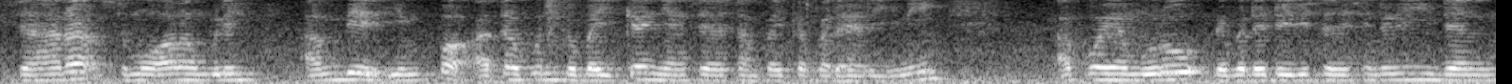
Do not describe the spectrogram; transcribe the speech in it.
saya harap semua orang boleh ambil impak ataupun kebaikan yang saya sampaikan pada hari ini. Apa yang buruk daripada diri saya sendiri dan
